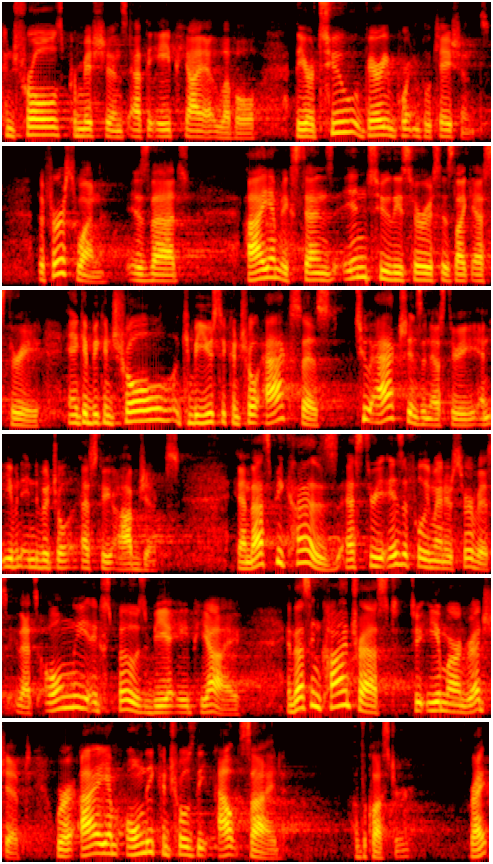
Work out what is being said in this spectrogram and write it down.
controls permissions at the API level, there are two very important implications. The first one is that IAM extends into these services like S3 and can be, control, can be used to control access to actions in S3 and even individual S3 objects. And that's because S3 is a fully managed service that's only exposed via API. And that's in contrast to EMR and Redshift, where IAM only controls the outside of the cluster, right?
